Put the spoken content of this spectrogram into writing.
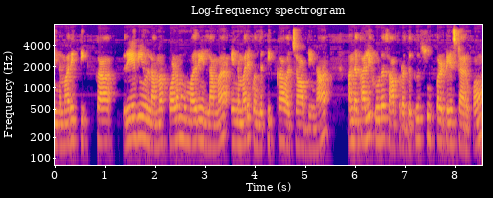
இந்த மாதிரி திக்காக கிரேவியும் இல்லாமல் குழம்பு மாதிரி இல்லாமல் இந்த மாதிரி கொஞ்சம் திக்காக வச்சோம் அப்படின்னா அந்த களி கூட சாப்பிட்றதுக்கு சூப்பர் டேஸ்ட்டாக இருக்கும்.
